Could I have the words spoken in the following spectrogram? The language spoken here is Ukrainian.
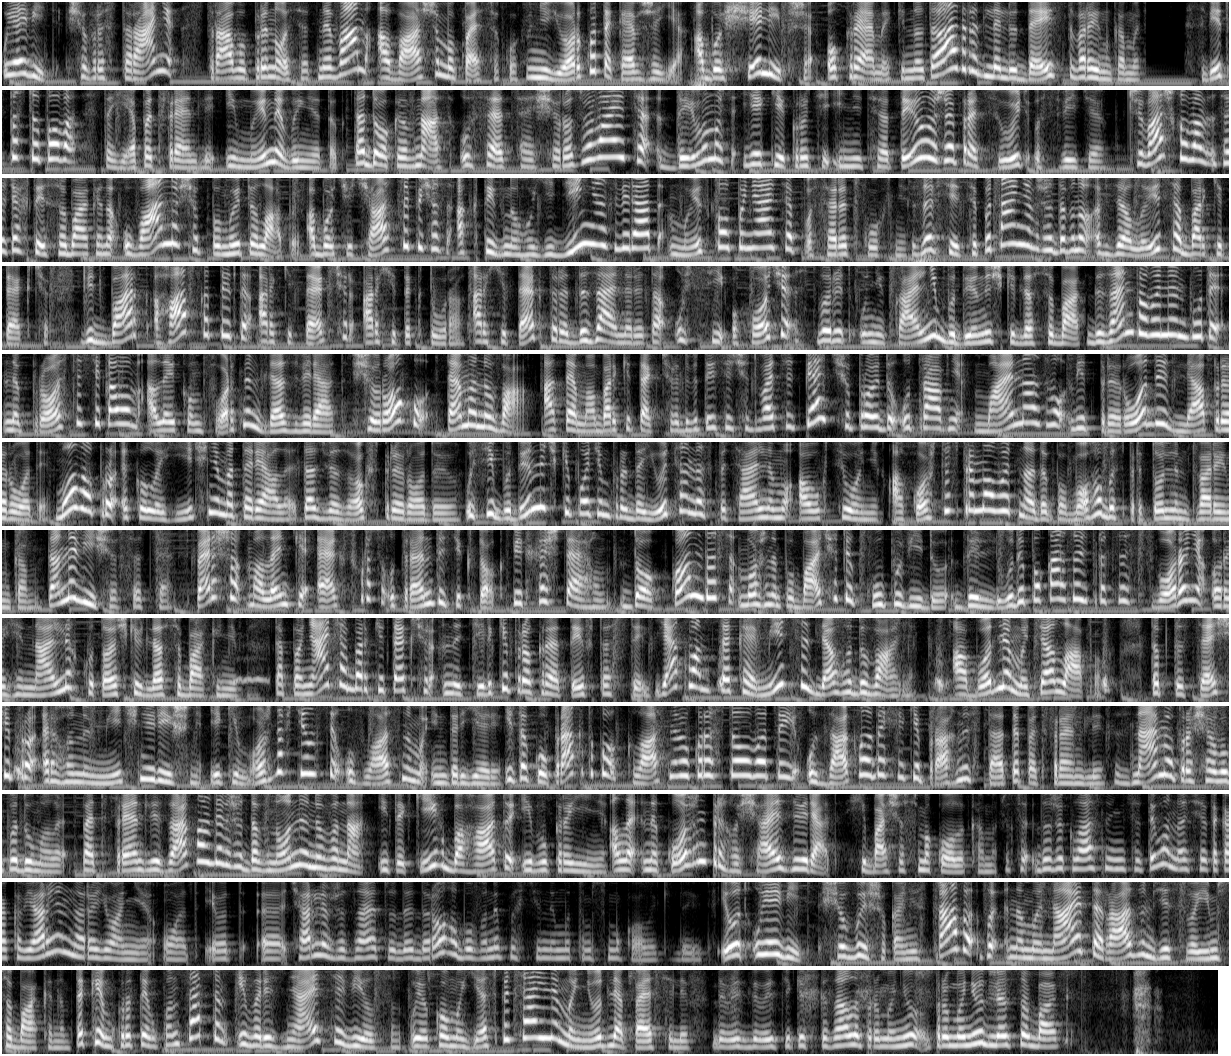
Уявіть, що в ресторані страву приносять не вам, а вашому песику. В Нью-Йорку таке вже є. Або ще ліпше окремий кінотеатр для людей з тваринками. Світ поступово стає петфрендлі, і ми не виняток. Та доки в нас усе це ще розвивається, дивимося, які круті ініціативи вже працюють у світі. Чи важко вам затягти собакина у ванну, щоб помити лапи? Або чи часто під час активного їдіння звірят миска опиняється посеред кухні? За всі ці питання вже давно взялися баркітекчер. Від барк гавкатити архітектчер, архітектура. Архітектори, дизайнери та усі охочі створюють унікальні будиночки для собак. Дизайн повинен бути не просто цікавим, але й комфортним для звірят. Щороку тема нова, а тема Barkitecture 2025, що пройде у травні, має назву від природи для природи. Мова про екологічні матеріали та зв'язок з природою. Усі будиночки потім продаються на спеціальному аукціоні, а кошти спрямовують на допомогу безпритульним тваринкам. Та навіщо все це? Спершу маленький екскурс у тренди TikTok. Під хештегом DogCondos можна побачити купу відео, де люди показують процес створення оригінальних куточків для собакинів. Та поняття Barkitecture не тільки про креатив та стиль. Як вам таке місце для годування або для миття лапок? Тобто це ще про ергономічні рішення, які можна втілити у власному інтер'єрі. І таку практику класно використовувати й у закладах, які прагнуть стати петфрендлі. Знаємо про що ви подумали. Петфрендлі заклади вже давно не новина, і таких багато і в Україні. Але не кожен пригощає звірят, хіба що смаколиками. Це дуже класна ініціатива. У нас є така кав'ярня на районі. От і от е, Чарлі вже знає туди дорогу, бо вони постійно йому там смаколики дають. І от уявіть, що вишукані страви ви наминаєте разом зі своїм собакином. Таким крутим концептом і вирізняється Вілсон, у якому є спеціальне меню для песелів. Дивись, дивись, тільки сказали про меню про меню для собак.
